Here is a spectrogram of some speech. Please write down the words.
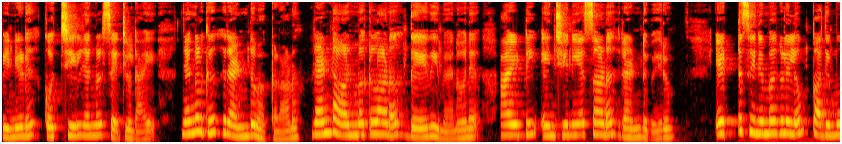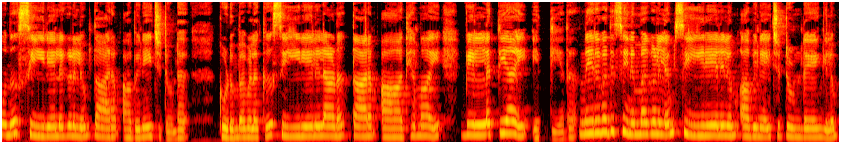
പിന്നീട് കൊച്ചിയിൽ ഞങ്ങൾ സെറ്റിൽഡ് ആയി. ഞങ്ങൾക്ക് രണ്ട് മക്കളാണ്. രണ്ട് ആൺമക്കളാണ് ദേവി മേനോന്. ഐ ടി എഞ്ചിനീയേഴ്സാണ് രണ്ടുപേരും എട്ട് സിനിമകളിലും പതിമൂന്ന് സീരിയലുകളിലും താരം അഭിനയിച്ചിട്ടുണ്ട്. കുടുംബവിളക്ക് സീരിയലിലാണ് താരം ആദ്യമായി വില്ലത്തിയായി എത്തിയത്. നിരവധി സിനിമകളിലും സീരിയലിലും അഭിനയിച്ചിട്ടുണ്ടെങ്കിലും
